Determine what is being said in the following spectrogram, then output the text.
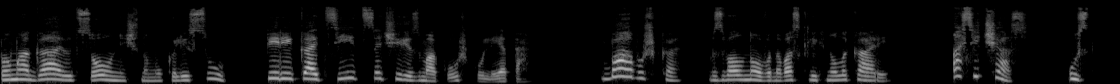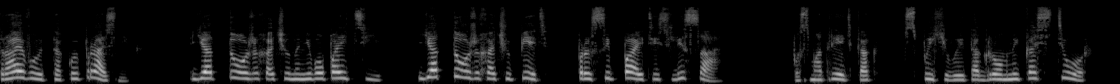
помогают солнечному колесу перекатиться через макушку лета. «Бабушка!» — взволнованно воскликнула Кари. «А сейчас устраивают такой праздник. Я тоже хочу на него пойти. Я тоже хочу петь «Просыпайтесь, леса!» Посмотреть, как вспыхивает огромный костер.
